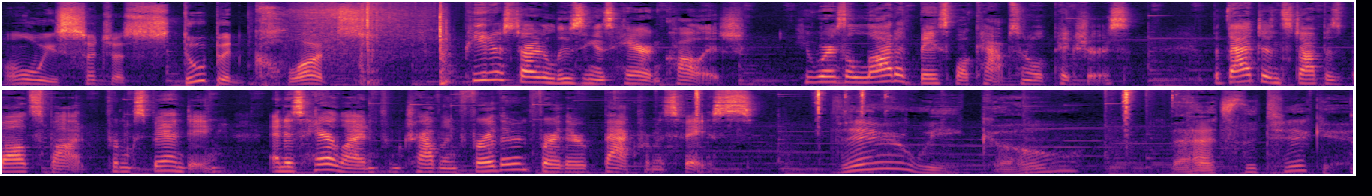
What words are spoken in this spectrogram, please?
Always such a stupid klutz. Peter started losing his hair in college. He wears a lot of baseball caps in old pictures, but that didn't stop his bald spot from expanding and his hairline from traveling further and further back from his face. There we go. That's the ticket.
